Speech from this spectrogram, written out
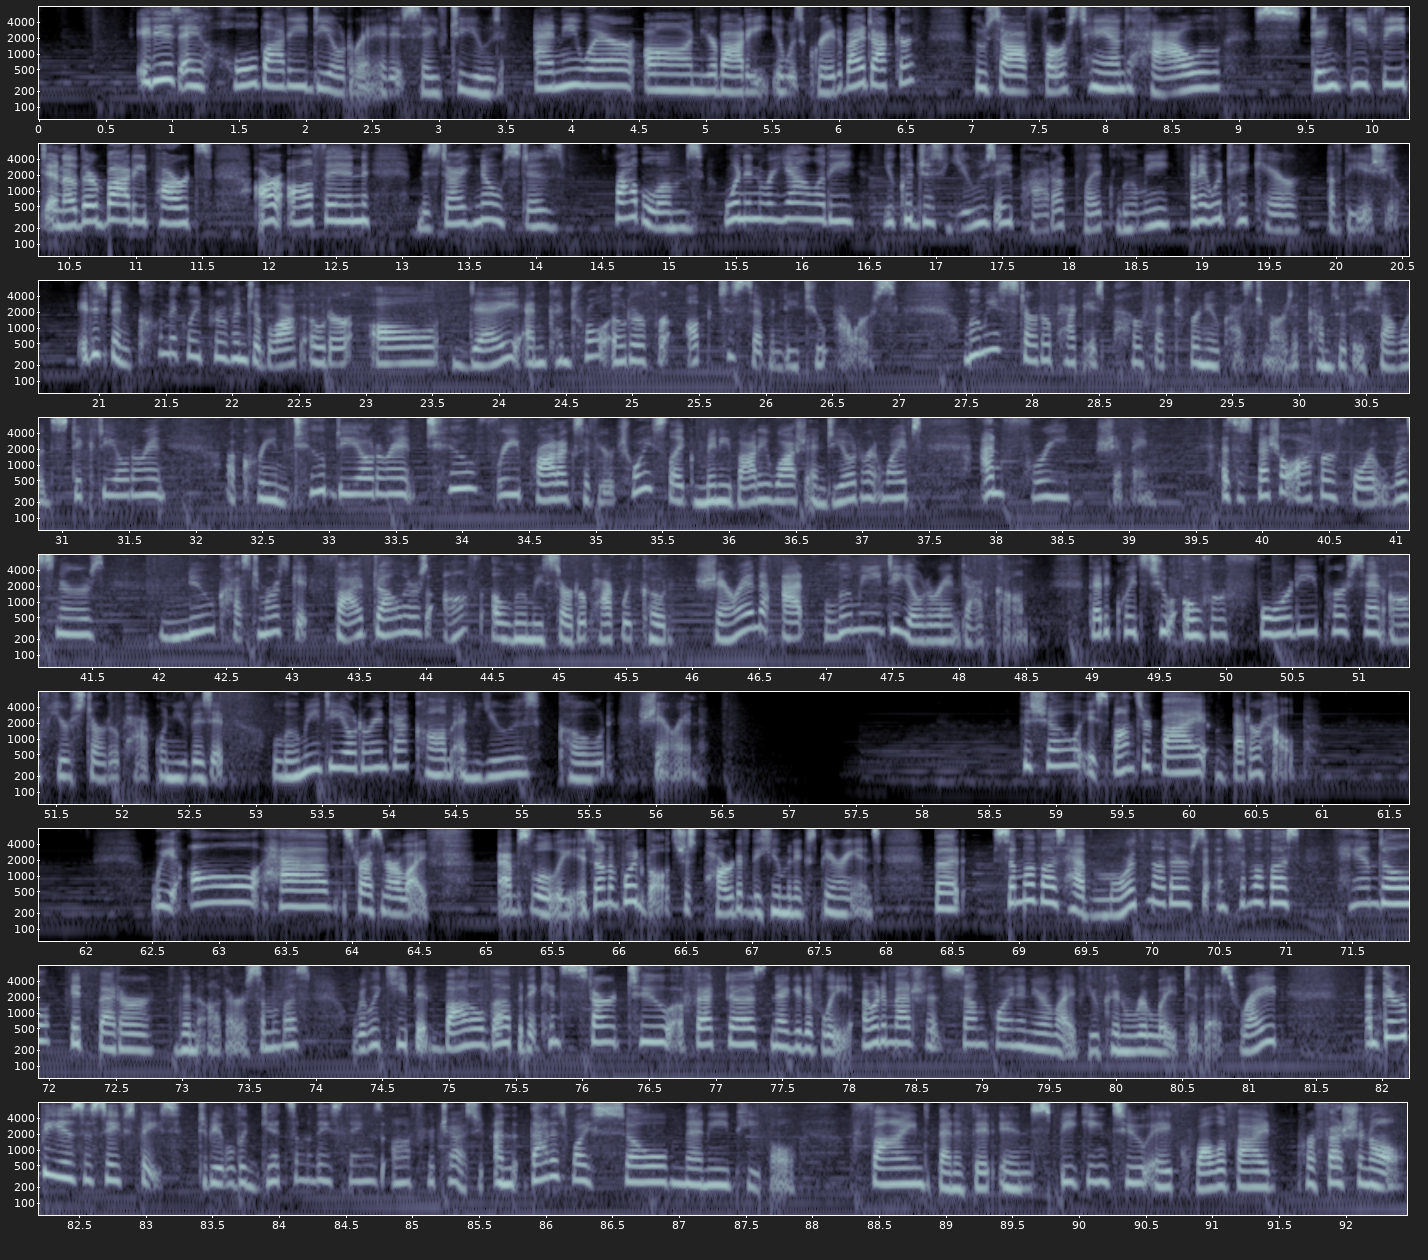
It is a whole body deodorant. It is safe to use anywhere on your body. It was created by a doctor who saw firsthand how stinky feet and other body parts are often misdiagnosed as problems when in reality, you could just use a product like Lumi and it would take care of the issue. It has been clinically proven to block odor all day and control odor for up to 72 hours. Lumi's starter pack is perfect for new customers. It comes with a solid stick deodorant, a cream tube deodorant, two free products of your choice like mini body wash and deodorant wipes, and free shipping. As a special offer for listeners, new customers get $5 off a Lume starter pack with code Sharon at LumeDeodorant.com. That equates to over 40% off your starter pack when you visit LumeDeodorant.com and use code Sharon. The show is sponsored by BetterHelp. We all have stress in our life. Absolutely. It's unavoidable. It's just part of the human experience. But some of us have more than others, and some of us handle it better than others. Some of us really keep it bottled up, and it can start to affect us negatively. I would imagine at some point in your life you can relate to this, right? And therapy is a safe space to be able to get some of these things off your chest. And that is why so many people find benefit in speaking to a qualified professional.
